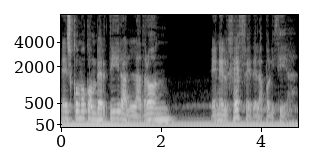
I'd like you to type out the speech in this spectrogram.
es como convertir al ladrón en el jefe de la policía.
